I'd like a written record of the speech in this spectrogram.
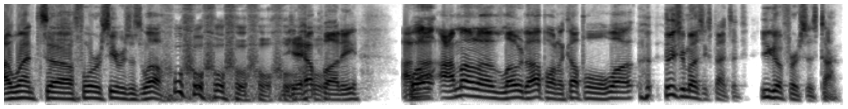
I went uh, four receivers as well. yeah, buddy. I'm, Well- not- I'm gonna load up on a couple. Well, who's your most expensive? You go first this time.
